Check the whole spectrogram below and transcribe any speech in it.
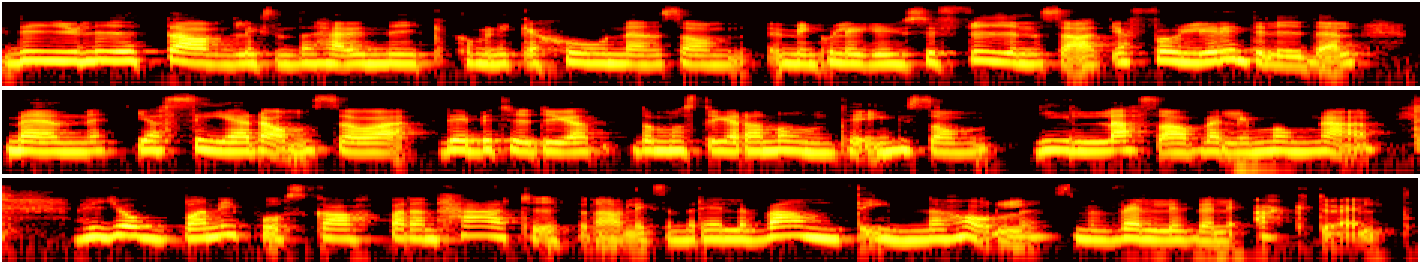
Det är ju lite av liksom den här unika kommunikationen som min kollega Josefin sa att jag följer inte Lidl men jag ser dem så det betyder ju att de måste göra någonting som gillas av väldigt många. Hur jobbar ni på att skapa den här typen av liksom relevant innehåll som är väldigt, väldigt aktuellt?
